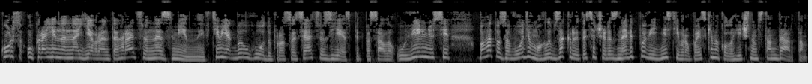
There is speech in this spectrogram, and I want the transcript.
Курс України на євроінтеграцію незмінний. Втім, якби угоду про асоціацію з ЄС підписали у Вільнюсі, багато заводів могли б закритися через невідповідність європейським екологічним стандартам.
